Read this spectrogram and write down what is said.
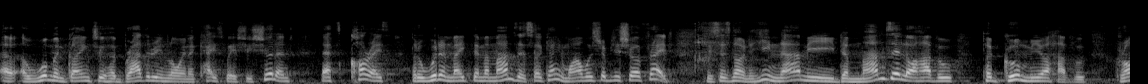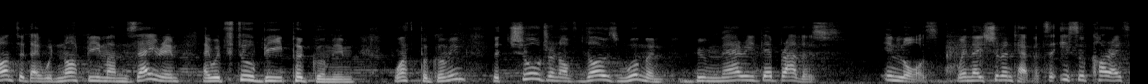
a, a, woman going to her brother-in-law in a case where she shouldn't, that's kores, but it wouldn't make them a mamzer. So again, why was Rabbi Yeshua afraid? He says, no, he nami the mamzer lo havu pagum havu. Granted, they would not be mamzerim, they would still be pagumim. What's pagumim? The children of those women who married their brothers, in-laws, when they shouldn't have it. So isu kores,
